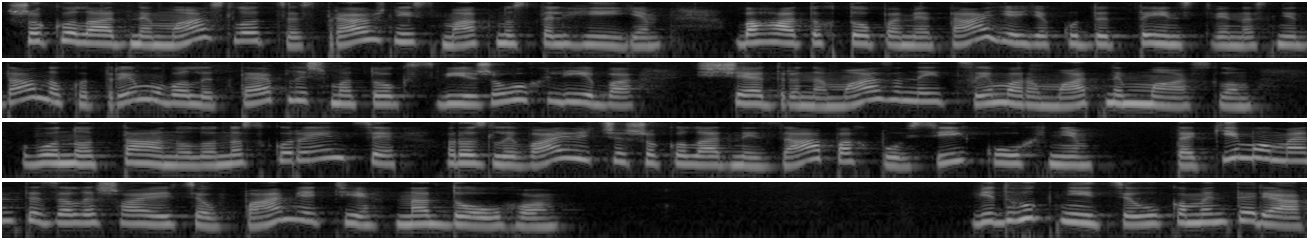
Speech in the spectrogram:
Шоколадне масло це справжній смак ностальгії. Багато хто пам'ятає, як у дитинстві на сніданок отримували теплий шматок свіжого хліба, щедро намазаний цим ароматним маслом. Воно тануло на скоринці, розливаючи шоколадний запах по всій кухні. Такі моменти залишаються в пам'яті надовго. Відгукніться у коментарях,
